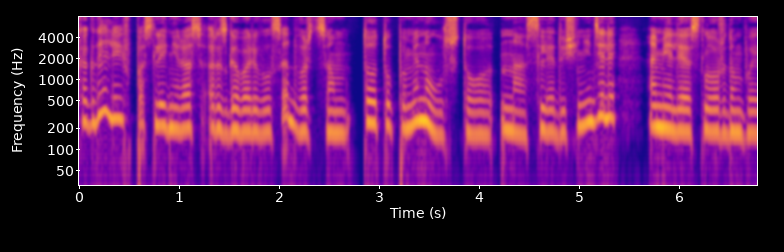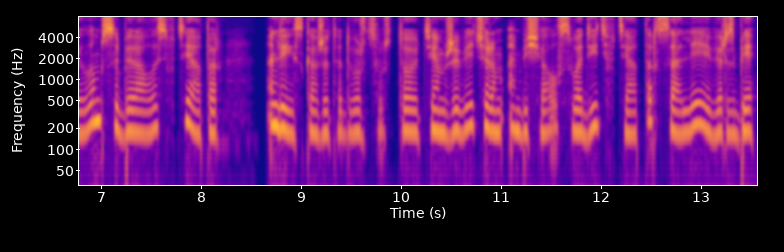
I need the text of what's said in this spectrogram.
когда Ли в последний раз разговаривал с Эдвардсом, тот упомянул, что на следующей неделе Амелия с лордом Вейлом собиралась в театр. Ли скажет Эдвардсу, что тем же вечером обещал сводить в театр Салли Эверсби,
